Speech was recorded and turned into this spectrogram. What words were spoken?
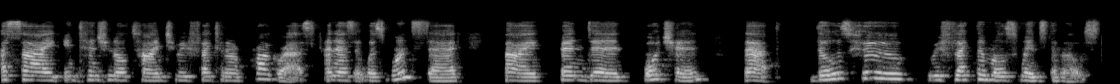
aside intentional time to reflect on our progress. And as it was once said by Brendon Burchard, that those who reflect the most wins the most.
